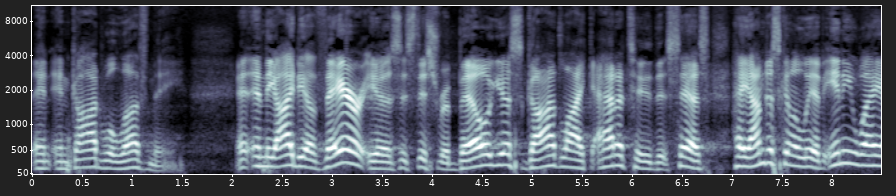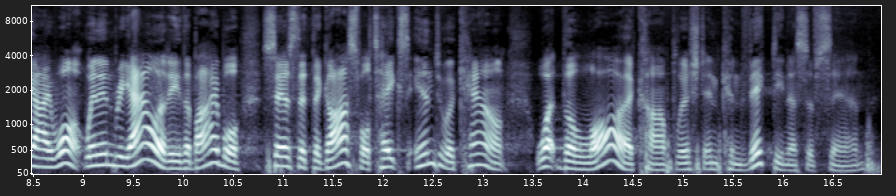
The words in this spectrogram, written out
and, and God will love me. And, and the idea there is, is this rebellious, godlike attitude that says, Hey, I'm just going to live any way I want. When in reality, the Bible says that the gospel takes into account what the law accomplished in convicting us of sin.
